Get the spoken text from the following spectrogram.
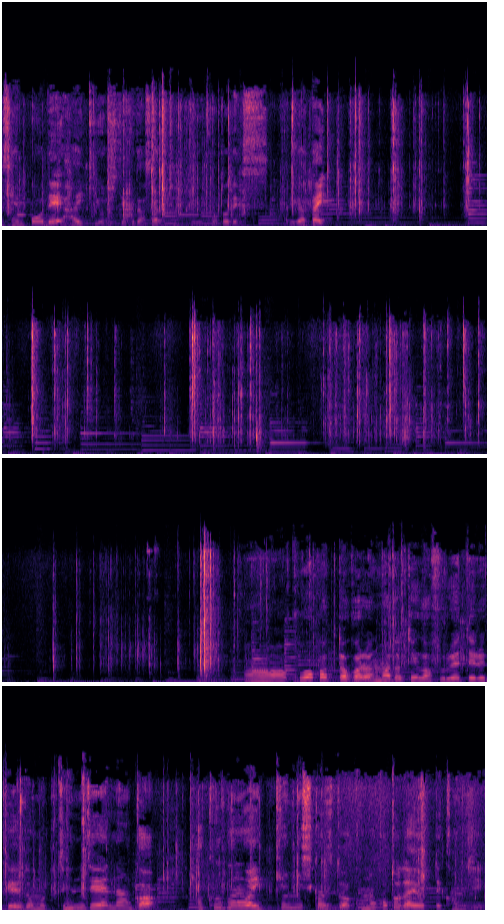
先方で廃棄をしてくださるということです。ありがたい。あー怖かったからまだ手が震えてるけれども全然なんか百聞は一見にしかずとはこのことだよって感じ。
